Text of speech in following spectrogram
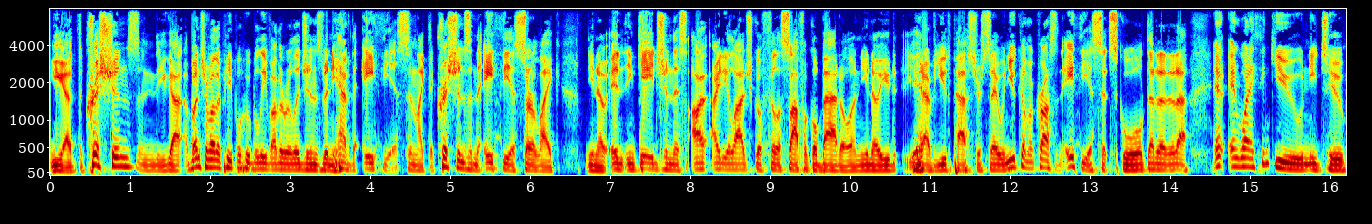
you got the Christians and you got a bunch of other people who believe other religions, and you have the atheists, and like the Christians and the atheists are like, you know, in, engaged in this ideological philosophical battle. And you know, you you have youth pastors say, when you come across an atheist at school, da da da da. And, and what I think you need to,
